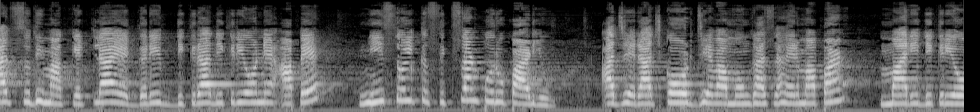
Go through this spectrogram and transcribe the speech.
આજ સુધીમાં કેટલાય ગરીબ દીકરા દીકરીઓને આપે નિઃશુલ્ક શિક્ષણ પૂરું પાડ્યું. આજે રાજકોટ જેવા મોંઘા શહેરમાં પણ મારી દીકરીઓ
